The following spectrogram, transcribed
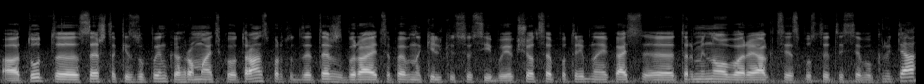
а тут е, все ж таки зупинка громадського транспорту, де теж збирається певна кількість осіб. І Якщо це потрібна якась е, термінова реакція спуститися в укриття,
